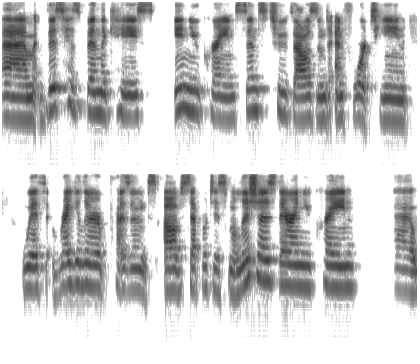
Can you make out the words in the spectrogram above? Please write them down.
Um, this has been the case in Ukraine since 2014 with regular presence of separatist militias there in Ukraine. Uh,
